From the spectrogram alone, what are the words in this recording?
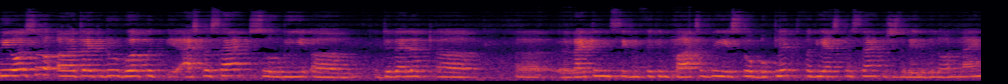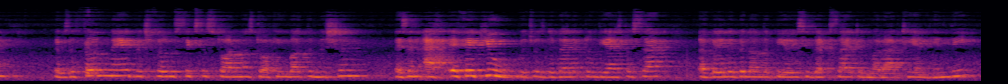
We also uh, try to do work with AstroSat, so we um, developed uh, uh, writing significant parts of the ISRO booklet for the AstroSat, which is available online. There was a film made which filmed six astronomers talking about the mission. There's an FAQ which was developed on the AstroSat, available on the POEC website in Marathi and Hindi.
